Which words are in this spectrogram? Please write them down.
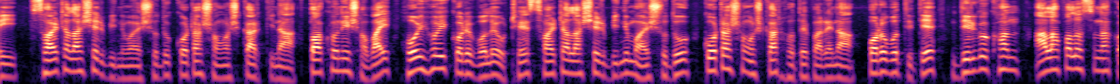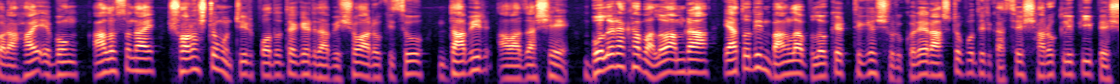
এই ছয়টা লাশের বিনিময়ে শুধু কোটা সংস্কার কিনা, তখনই সবাই হই হই করে বলে ওঠে ছয়টা লাশের বিনিময়ে শুধু কোটা সংস্কার হতে পারে না। পরবর্তীতে দীর্ঘক্ষণ আলাপ আলোচনা করা হয় এবং আলোচনায় স্বরাষ্ট্রমন্ত্রীর পদত্যাগের দাবি সহ আরও কিছু দাবির আওয়াজ আসে। বলে রাখা ভালো, আমরা এতদিন বাংলা ব্লকের থেকে শুরু করে রাষ্ট্রপতির কাছে স্মারকলিপি, পেশ,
